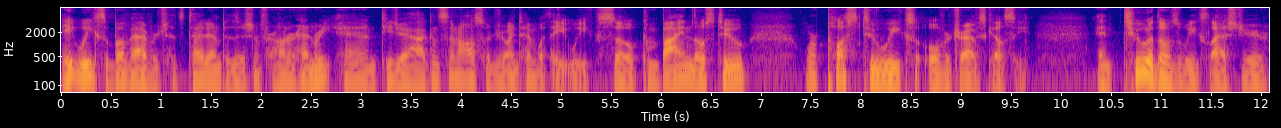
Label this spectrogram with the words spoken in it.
eight weeks above average at the tight end position for Hunter Henry, and TJ Hockenson also joined him with eight weeks. So combined, those two were plus two weeks over Travis Kelce. And two of those weeks last year,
